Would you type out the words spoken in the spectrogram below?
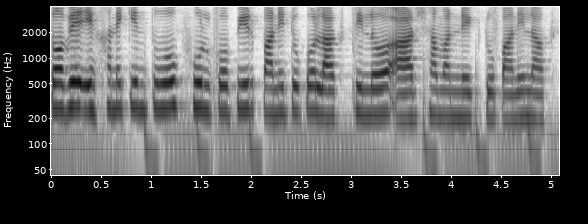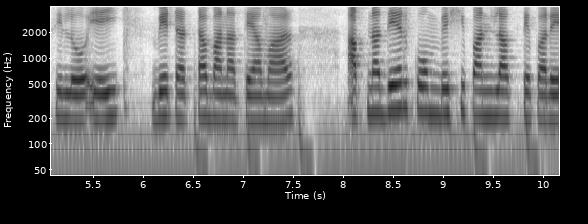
তবে এখানে কিন্তু ফুলকপির পানিটুকু লাগছিল আর সামান্য একটু পানি লাগছিল এই বেটারটা বানাতে আমার। আপনাদের কম বেশি পানি লাগতে পারে,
